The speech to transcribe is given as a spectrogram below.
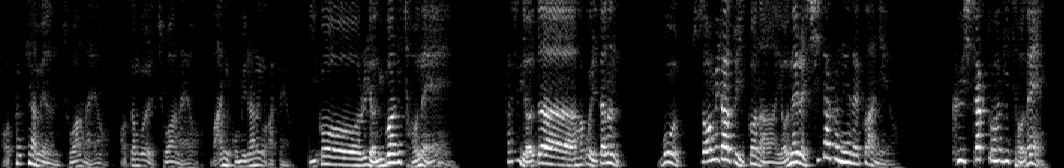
어떻게 하면 좋아하나요? 어떤 걸 좋아하나요? 많이 고민하는 것 같아요. 이거를 연구하기 전에 사실 여자하고 일단은 뭐 썸이라도 있거나 연애를 시작은 해야 될 거 아니에요. 그 시작도 하기 전에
